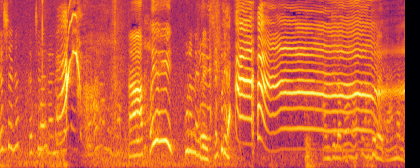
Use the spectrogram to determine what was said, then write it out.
कशा ग कशा. पुढं नाही जायचं इकडे आजीला पाहून असंच फिरायचं आम्हाला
